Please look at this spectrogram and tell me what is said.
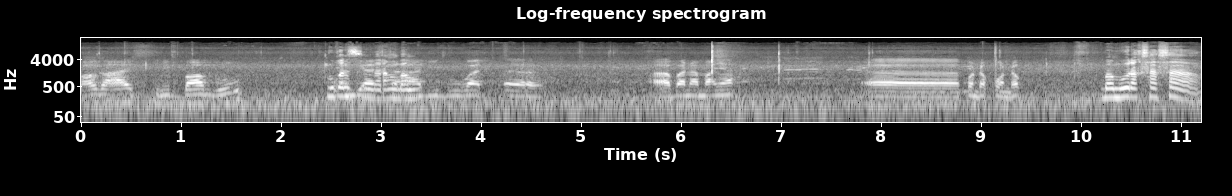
Oh guys, ini bambu. Bukan sembarang bambu. dibuat eh, apa namanya eh, pondok-pondok. Bambu raksasa.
